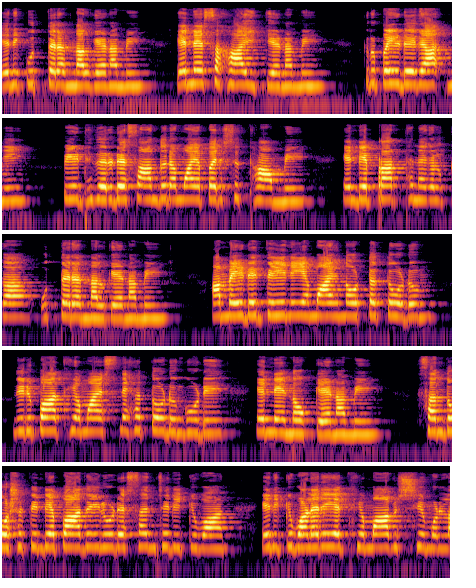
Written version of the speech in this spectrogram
എനിക്ക് ഉത്തരം നൽകണമേ. എന്നെ സഹായിക്കണമേ. കൃപയുടെ രാജ്ഞി പീഡിതരുടെ സാന്ത്വനമായ പരിശുദ്ധാമ്മി എന്റെ പ്രാർത്ഥനകൾക്ക് ഉത്തരം നൽകണമേ. അമ്മയുടെ ദയനീയമായ നോട്ടത്തോടും നിരുപാധികമായ സ്നേഹത്തോടും കൂടി എന്നെ നോക്കണമേ. സന്തോഷത്തിന്റെ പാതയിലൂടെ സഞ്ചരിക്കുവാൻ എനിക്ക് വളരെയധികം ആവശ്യമുള്ള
